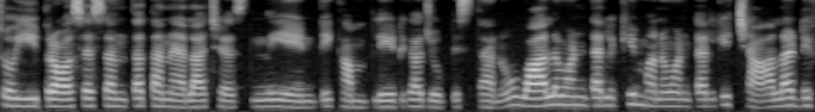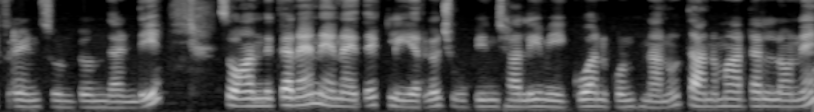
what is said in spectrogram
సో ఈ ప్రాసెస్ అంతా తను ఎలా చేస్తుంది ఏంటి కంప్లీట్గా చూపిస్తాను. వాళ్ళ వంటలకి మన వంటలకి చాలా డిఫరెన్స్ ఉంటుందండి. సో అందుకనే నేనైతే క్లియర్గా చూపించాలి మీకు అనుకుంటున్నాను. తన మాటల్లోనే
